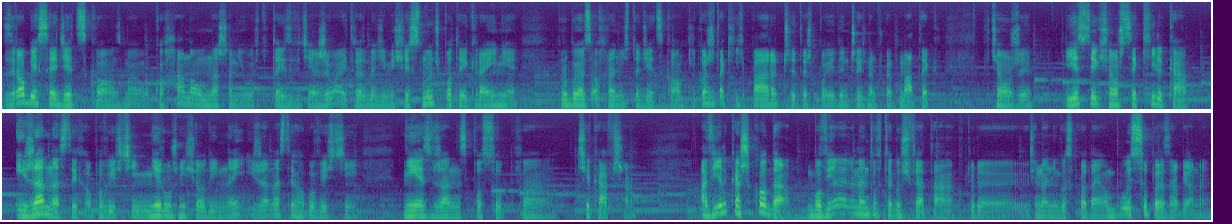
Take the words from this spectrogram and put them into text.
zrobię sobie dziecko z moją ukochaną, nasza miłość tutaj zwyciężyła i teraz będziemy się snuć po tej krainie, próbując ochronić to dziecko. Tylko, że takich par, czy też pojedynczych na przykład matek w ciąży, jest w tej książce kilka. I żadna z tych opowieści nie różni się od innej, i żadna z tych opowieści nie jest w żaden sposób e, ciekawsza. A wielka szkoda, bo wiele elementów tego świata, które się na niego składają, były super zrobione.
